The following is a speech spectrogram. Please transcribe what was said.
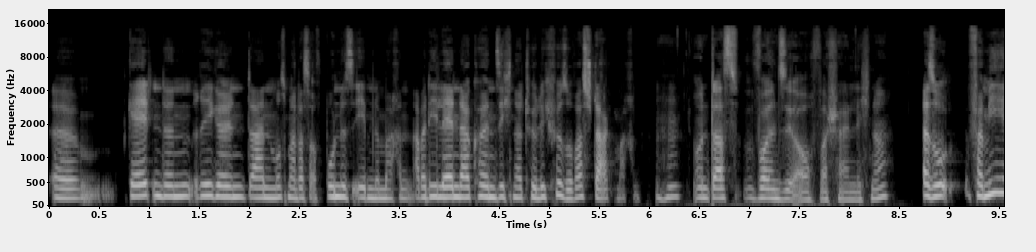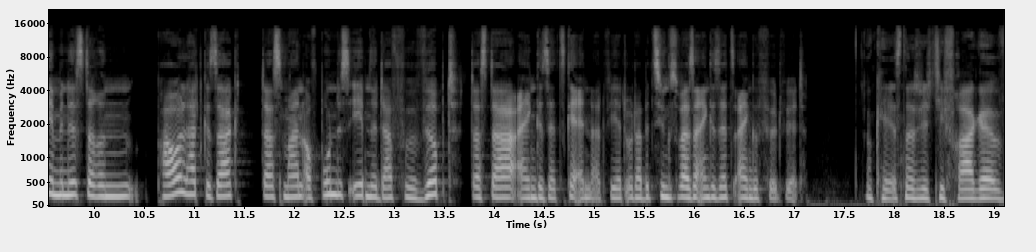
ähm, geltenden Regeln, dann muss man das auf Bundesebene machen. Aber die Länder können sich natürlich für sowas stark machen. Mhm. Und das wollen sie auch wahrscheinlich, ne? Also Familienministerin Paul hat gesagt, dass man auf Bundesebene dafür wirbt, dass da ein Gesetz geändert wird oder beziehungsweise ein Gesetz eingeführt wird. Okay, ist natürlich die Frage,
